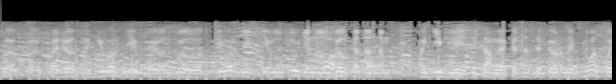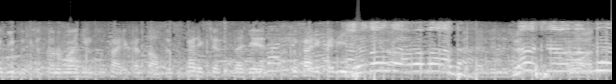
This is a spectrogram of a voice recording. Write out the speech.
по- по- повез на Георгиевку, и он был вот в Георгиевке, и в Лутугино он был, когда там погибли эти самые, когда саперный взвод погиб, из которого один сухарик остался. Сухарик сейчас, кстати, сухарика видел. Шановна громада, наше головне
